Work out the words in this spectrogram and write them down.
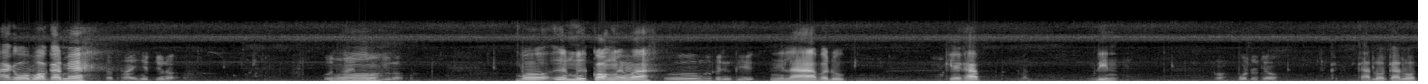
ป้าก็บ่บอกกันแม่ถ้าทายเห็ดอยู่เนาะตัวทายปวกอยู่เนาะบ่เอื่นมือกล่องเลยว่ะเออคือเป็นจังซี่นี่ละปลาดุกโอเคครับ ดินเอ้าปวดด้วยเจ้าการโหลดการโหลด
